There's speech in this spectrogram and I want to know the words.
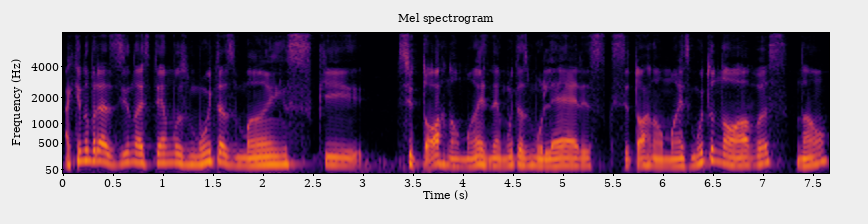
Aqui no Brasil nós temos muitas mães que se tornam mães, né? Muitas mulheres que se tornam mães muito novas, não?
